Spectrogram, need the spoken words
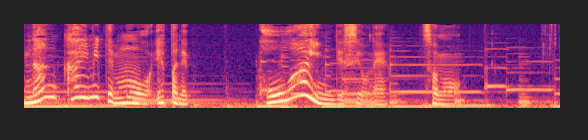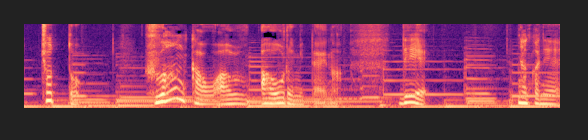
何回見てもやっぱね怖いんですよねそのちょっと不安感を煽るみたいな。でなんかね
